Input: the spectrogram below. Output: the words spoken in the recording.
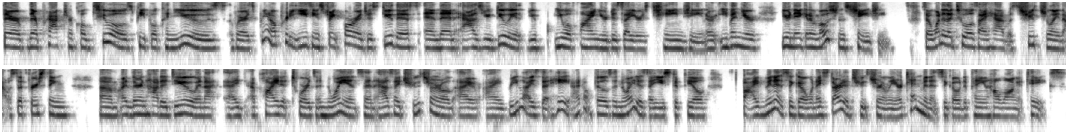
they're they're practical tools people can use where it's you know pretty easy and straightforward just do this and then as you do it you you will find your desires changing or even your your negative emotions changing so one of the tools i had was truth journaling that was the first thing um, i learned how to do and I, I applied it towards annoyance and as i truth journaled i i realized that hey i don't feel as annoyed as i used to feel five minutes ago when i started truth journaling or 10 minutes ago depending on how long it takes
